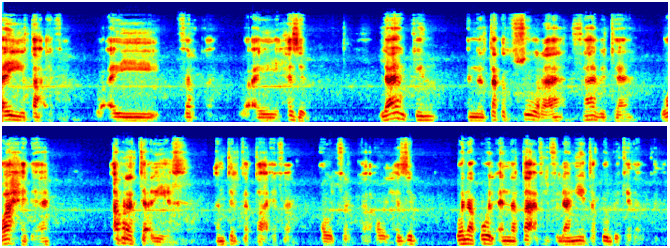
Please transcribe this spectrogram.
أي طائفة وأي فرقة وأي حزب. لا يمكن أن نلتقط صورة ثابتة واحدة عبر التاريخ عن تلك الطائفة أو الفرقة أو الحزب ونقول أن الطائفة الفلانية تقول بكذا وكذا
